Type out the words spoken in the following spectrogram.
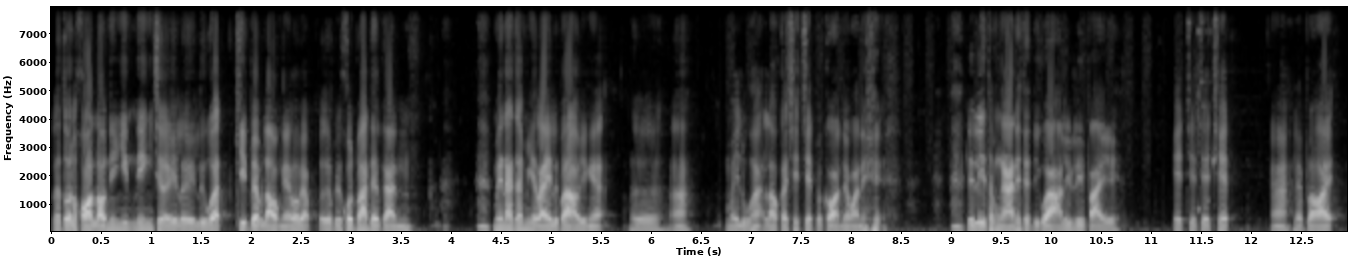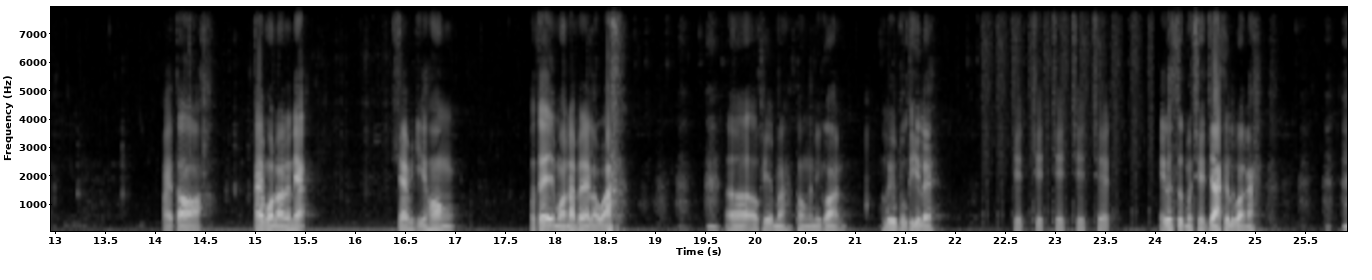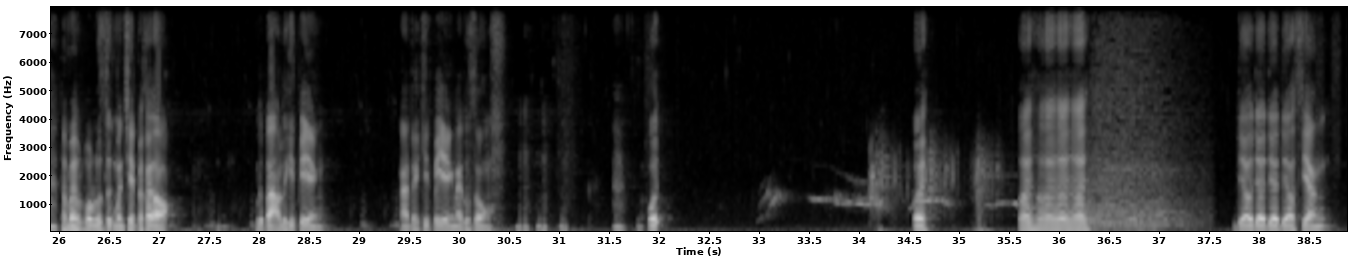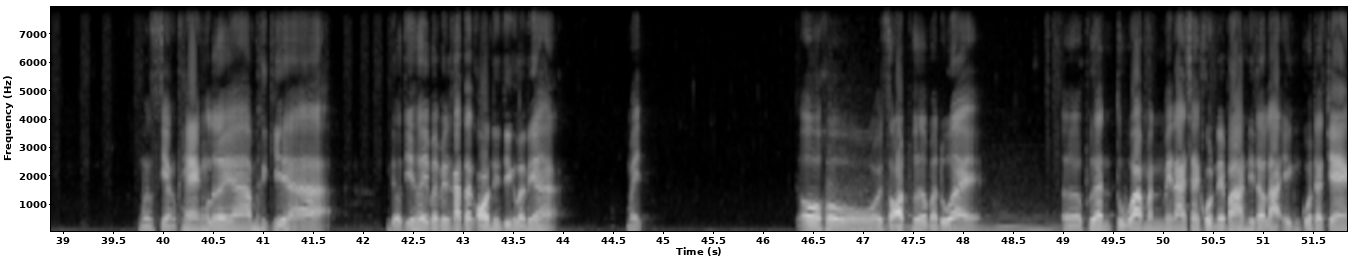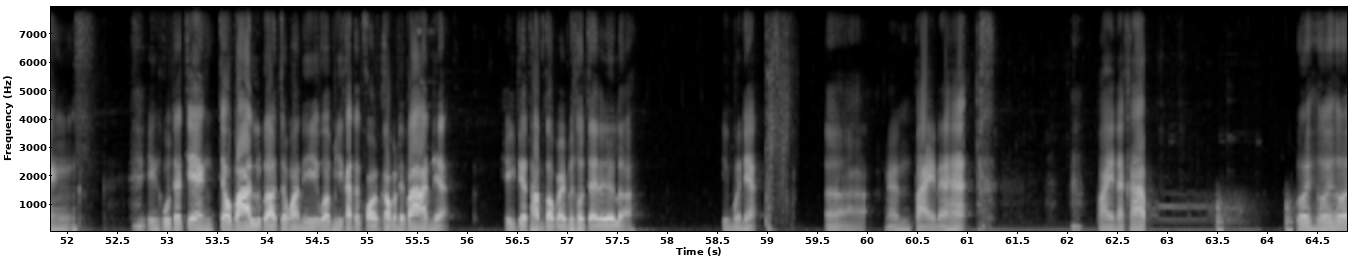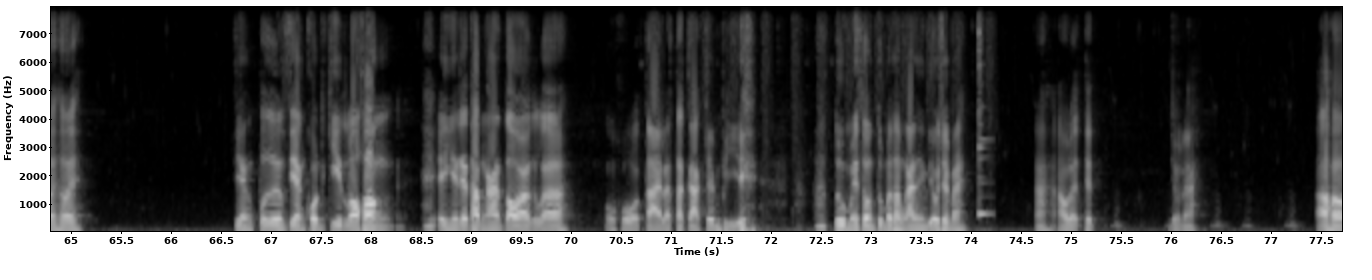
แล้วตัวละครเรานิ่งนิ่งเฉยเลยหรือว่าคิดแบบเราไงว่าแบบเออเป็นคนบ้านเดียวกัน ไม่น่าจะมีอะไรหรือเปล่าอย่างเงี้ย เออ อะ ไม่รู้ฮะ เราก็เช็ดเช็ดไปก่อนจังหวะนี้ รีบๆทำงานให้เสร็จดีกว่า รีบๆไป เช็ดเช็ดเช็ดเช็ดอะ เรียบร้อย ไปต่อ ใกล้หมดแล้วนะเนี่ย แค่ไม่กี่ห้องก็แต่หมอนั่นไปไหนแล้ววะ เออ โอเค มาต้องอันนี้ก่อน ลืมทุกทีเลย เช็ดเช็ดเช็ดเช็ดเช็ดเอ้รู้สึกมันเช็ดยากขึ้นหรือเปล่านะทำไมผมรู้สึกมันเช็ดไม่ค่อยออก หรือเปล่าหรือคิดเองอาจจะคิดไปเองนะดูทรงโอ๊ย เฮ้ยเฮ้ย เฮ้ยเฮ้ยเฮ้ยเดี๋ยวเดี๋ยวเดี๋ยวเดี๋ยวเสียง เหมือนเสียงแทงเลยอะเมื่อกี้เดี๋ยวดิเฮ้ยมันเป็นฆาตกรจริงๆเหรอเนี่ย ไม่ โอ้โหซอสเพิ่มมาด้วย เออเพื่อนตูว่ามันไม่น่าใช่คนในบ้านนี้แล้วล่ะเองควรจะแจ้ง เองควรจะแจ้งเจ้าบ้านหรือเปล่าจังหวะนี้ว่ามีฆาตกรเข้ามาในบ้านเนี่ย เองจะทำต่อไปไม่สนใจเลยเหรอจริงปะเนี่ย เอองั้นไปนะฮะ ไปนะครับ ฮ้ยเฮ้ยเฮ้ยเฮ้ยเสียงปืนเสียงคนกรีดร้อง เองยังจะทำงานต่ออีกเหรอโอ้โห ตายแล้วตะกากเกมผี ตูไม่สนตูมาทำงานอย่างเดียวใช่ไหมอะเอาเลยติดเดี๋ยวนะโอ้โห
